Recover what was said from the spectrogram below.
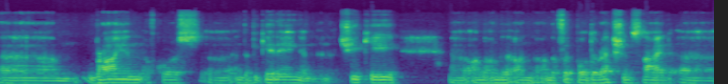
Um, Brian, of course, uh, in the beginning, and, and Txiki uh, on on the on, on, the football direction side, uh,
